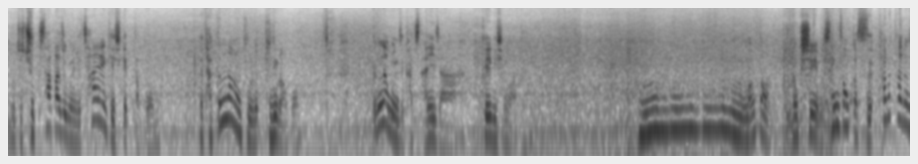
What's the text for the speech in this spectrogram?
뭐지 죽 사가지고 이제 차에 계시겠다고. 다 끝나면 부르, 부르라고. 끝나고 이제 같이 다니자. 그 얘기신 것 같아요. 음, 맛있다. 역시 생선가스 타르타르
